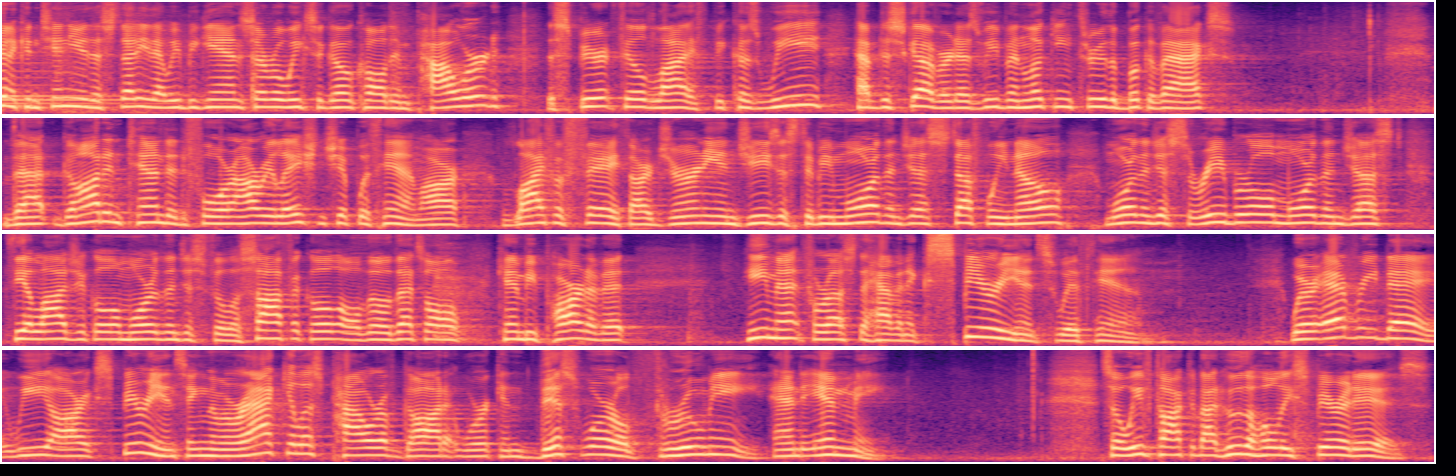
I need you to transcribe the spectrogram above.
going to continue the study that we began several weeks ago called Empowered, the Spirit filled Life, because we have discovered as we've been looking through the book of Acts that God intended for our relationship with Him, our life of faith, our journey in Jesus to be more than just stuff we know, more than just cerebral, more than just theological, more than just philosophical, although that's all can be part of it. He meant for us to have an experience with Him where every day we are experiencing the miraculous power of God at work in this world through me and in me. So, we've talked about who the Holy Spirit is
